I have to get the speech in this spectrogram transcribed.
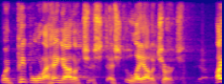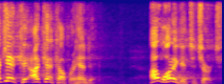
when people want to hang out of lay out of church. I can't, I can't comprehend it. I want to get to church.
